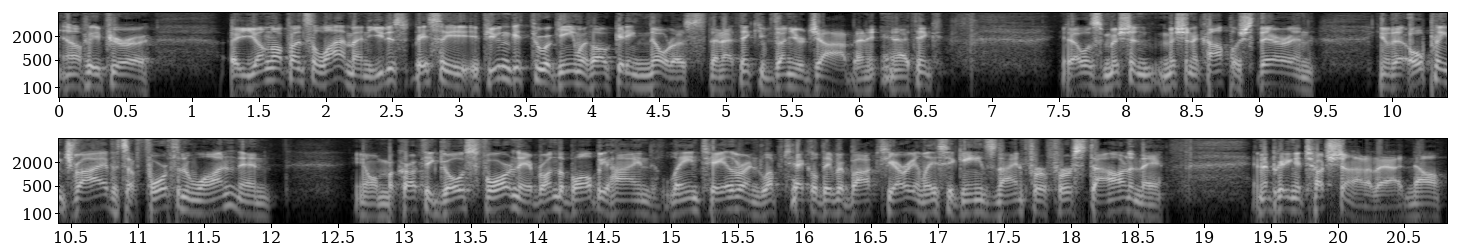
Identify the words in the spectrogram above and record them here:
you know, if, if you're a, a, young offensive lineman, you just basically if you can get through a game without getting noticed, then I think you've done your job, and, and I think that was mission mission accomplished there. And you know, that opening drive, it's a fourth and one, and you know, McCarthy goes for it, and they run the ball behind Lane Taylor and left tackle David Bakhtiari, and Lacy gains nine for a first down, and they end up getting a touchdown out of that. Now,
